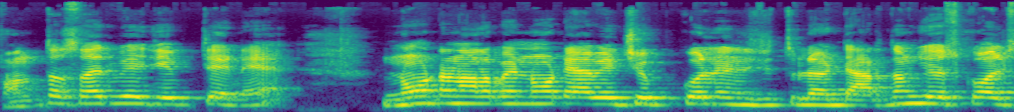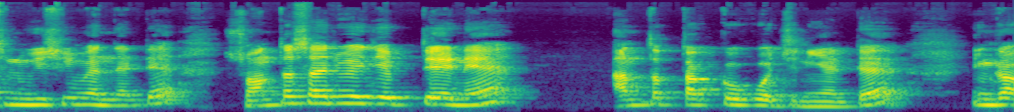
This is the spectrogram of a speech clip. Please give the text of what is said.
సొంత సర్వే చెప్తేనే నూట నలభై నూట యాభై చెప్పుకోలేని స్థితిలో అంటే అర్థం చేసుకోవాల్సిన విషయం ఏంటంటే సొంత సర్వే చెప్తేనే అంత తక్కువకు వచ్చినాయి అంటే ఇంకా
